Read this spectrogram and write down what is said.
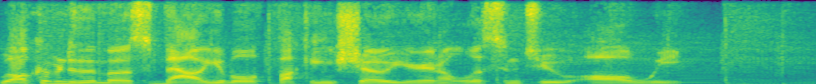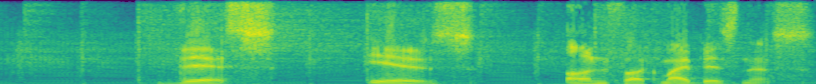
Welcome to the most valuable fucking show you're going to listen to all week. This is Unfuck My Business.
